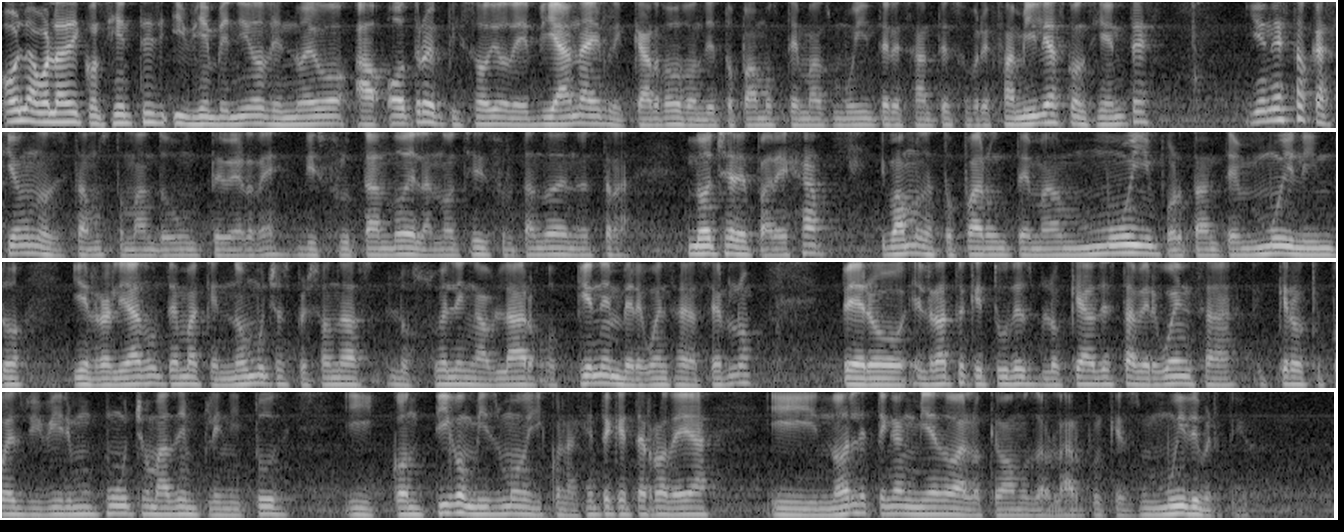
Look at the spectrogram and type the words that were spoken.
Hola, hola de conscientes y bienvenido de nuevo a otro episodio de Diana y Ricardo donde topamos temas muy interesantes sobre familias conscientes. Y en esta ocasión nos estamos tomando un té verde, disfrutando de la noche, disfrutando de nuestra noche de pareja y vamos a topar un tema muy importante, muy lindo y en realidad un tema que no muchas personas lo suelen hablar o tienen vergüenza de hacerlo, pero el rato que tú desbloqueas esta vergüenza, creo que puedes vivir mucho más en plenitud y contigo mismo y con la gente que te rodea y no le tengan miedo a lo que vamos a hablar porque es muy divertido.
